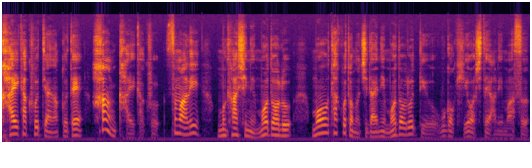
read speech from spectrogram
改革じゃなくて反改革。つまり昔に戻る、毛沢東の時代に戻るっていう動きをしてあります。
